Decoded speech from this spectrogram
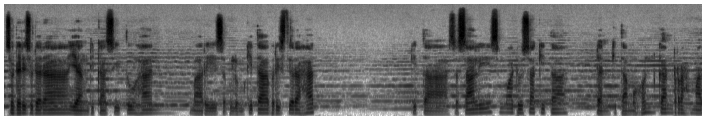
Saudari-saudara yang dikasih Tuhan, mari sebelum kita beristirahat, kita sesali semua dosa kita dan kita mohonkan rahmat,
